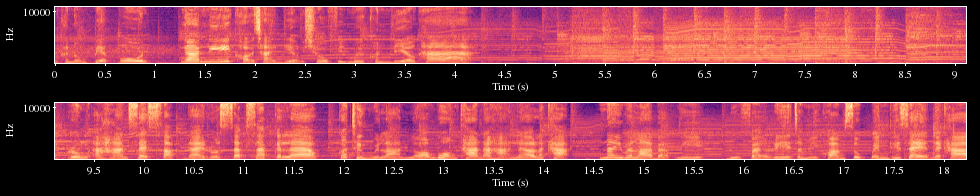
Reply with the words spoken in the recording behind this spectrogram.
ำขนมเปียกปูน งานนี้ขอฉายเดี่ยวโชว์ฝีมือคนเดียวค่ะปรุงอาหารเสร็จสับได้รสแซ่บๆกันแล้ว ก็ถึงเวลาล้อมวงทานอาหารแล้วล่ะค่ะ ในเวลาแบบนี้ดูแฟรี่จะมีความสุขเป็นพิเศษนะคะ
